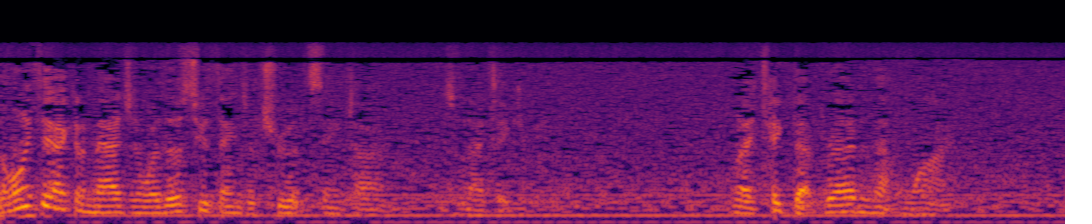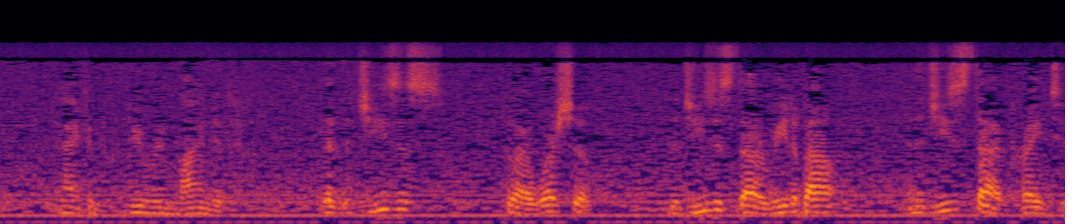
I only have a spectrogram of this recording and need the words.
The only thing I can imagine where those two things are true at the same time is when I take communion when I take that bread and that wine, and I can be reminded that the Jesus who I worship, the Jesus that I read about, and the Jesus that I pray to,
